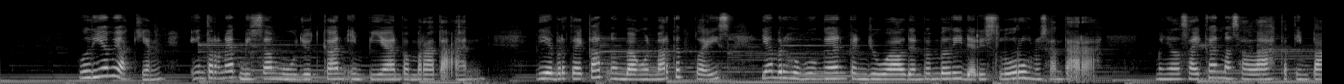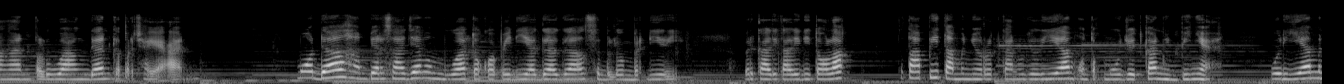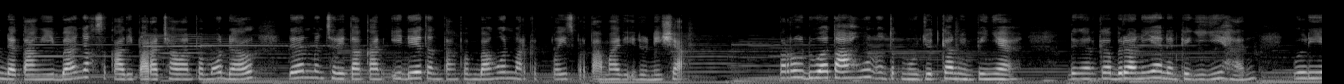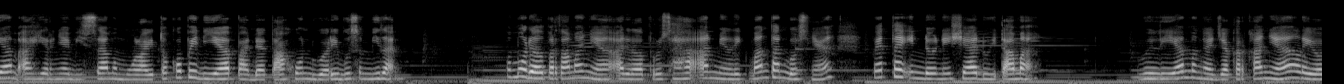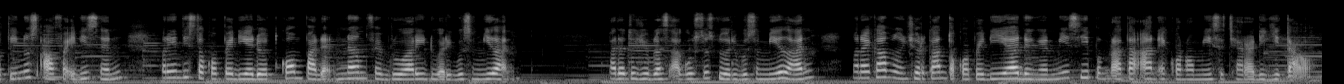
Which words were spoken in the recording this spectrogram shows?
William yakin internet bisa mewujudkan impian pemerataan. Dia bertekad membangun marketplace yang berhubungan penjual dan pembeli dari seluruh Nusantara, menyelesaikan masalah ketimpangan peluang dan kepercayaan. Modal hampir saja membuat Tokopedia gagal sebelum berdiri. Berkali-kali ditolak tetapi tak menyurutkan William untuk mewujudkan mimpinya. William mendatangi banyak sekali para calon pemodal dan menceritakan ide tentang pembangun marketplace pertama di Indonesia. Perlu dua tahun untuk mewujudkan mimpinya. Dengan keberanian dan kegigihan, William akhirnya bisa memulai Tokopedia pada tahun 2009. Pemodal pertamanya adalah perusahaan milik mantan bosnya, PT Indonesia Duitama. William mengajak rekannya, Leotinus Alva Edison, merintis Tokopedia.com pada 6 Februari 2009. Pada 17 Agustus 2009, mereka meluncurkan Tokopedia dengan misi pemerataan ekonomi secara digital.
